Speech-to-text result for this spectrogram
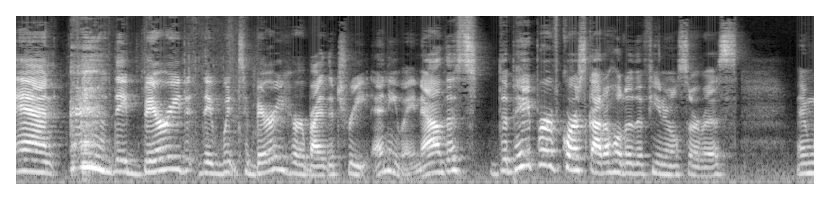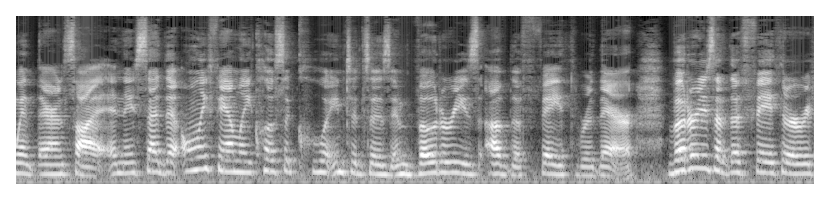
And they buried they went to bury her by the tree anyway. Now this the paper of course got a hold of the funeral service and went there and saw it and they said that only family close acquaintances and votaries of the faith were there votaries of the faith are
